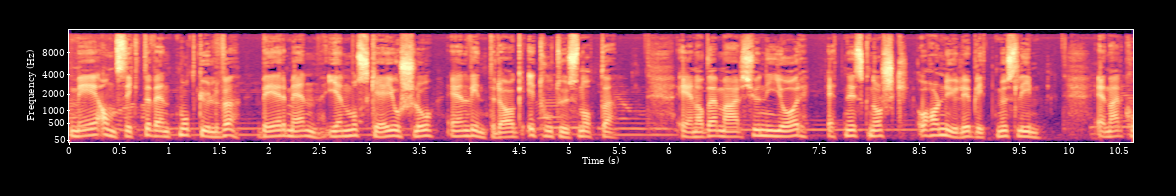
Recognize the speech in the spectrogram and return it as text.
Med ansiktet vendt mot gulvet ber menn i en moské i Oslo en vinterdag i 2008. En av dem er 29 år, etnisk norsk og har nylig blitt muslim. NRK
